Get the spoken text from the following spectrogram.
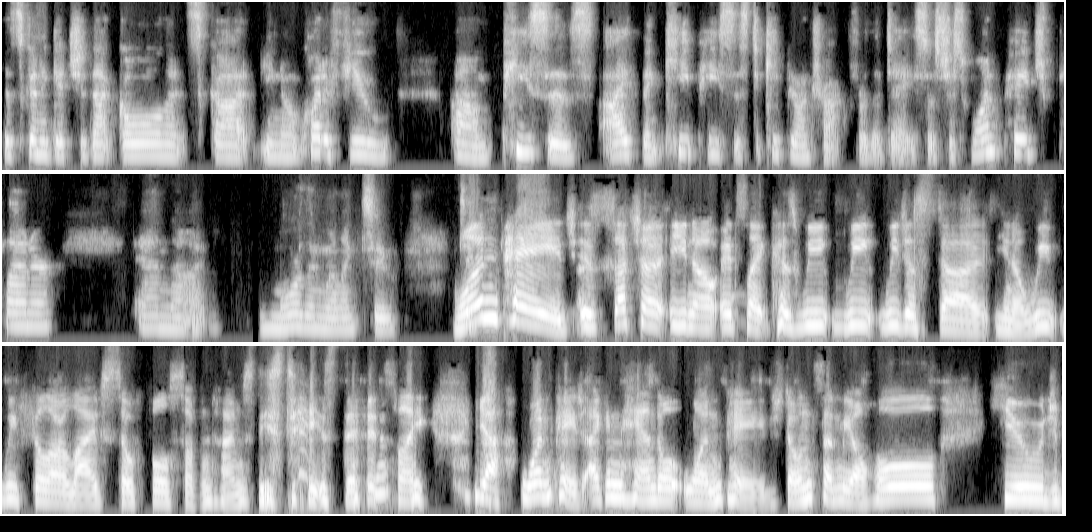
that's going to get you that goal. And it's got, you know, quite a few um, pieces, I think, key pieces to keep you on track for the day. So it's just one page planner and uh, more than willing to one page is such a you know it's like because we we we just uh you know we we fill our lives so full sometimes these days that it's like yeah one page. I can handle one page. Don't send me a whole huge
